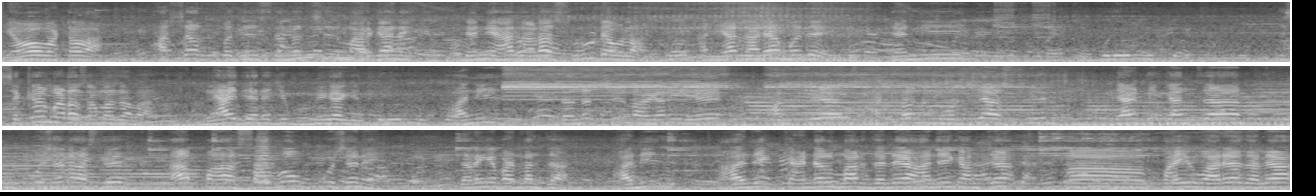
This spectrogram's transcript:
घ्यावा वाटावा अशाच पद्धतीने सनदशील मार्गाने त्यांनी हा लढा सुरू ठेवला. आणि ह्या लढ्यामध्ये त्यांनी सकल मराठा समाजाला न्याय देण्याची भूमिका घेतली. आणि सनदशील मार्गाने हे आमच्या अठ्ठावन्न मोर्चे असतील त्या ठिकाणचा उपोषण असेल हा पा सहावा उपोषण आहे तरंगे पाटलांचा. आणि अनेक कॅन्डल मार्च झाल्या अनेक आमच्या पायी वाऱ्या झाल्या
